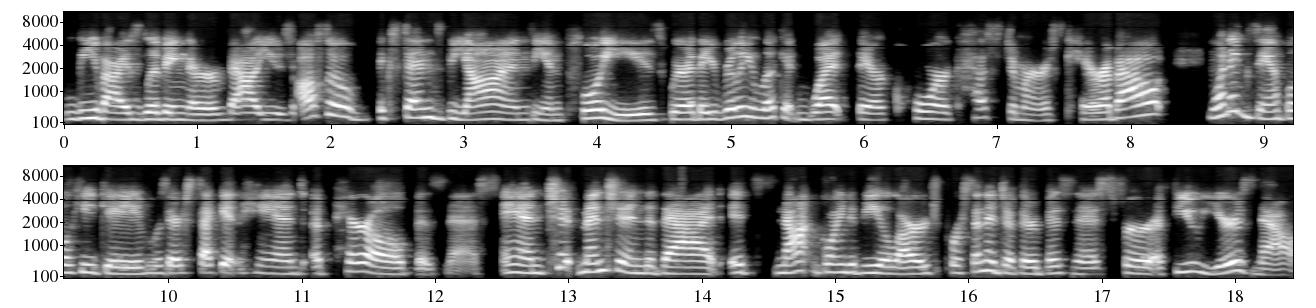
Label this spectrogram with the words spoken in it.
Levi's living their values also extends beyond the employees, where they really look at what their core customers care about one example he gave was their secondhand apparel business. And Chip mentioned that it's not going to be a large percentage of their business for a few years now.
